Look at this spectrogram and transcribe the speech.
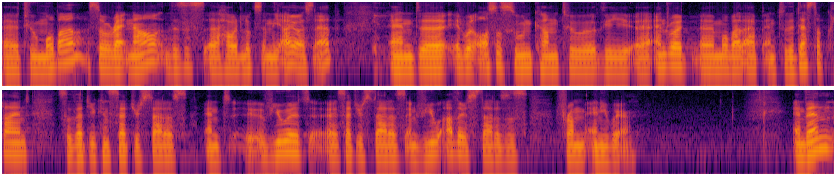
uh, to mobile. So right now, this is uh, how it looks in the iOS app. And uh, it will also soon come to the uh, Android uh, mobile app and to the desktop client so that you can set your status and view it, set your status and view other statuses from anywhere. And then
